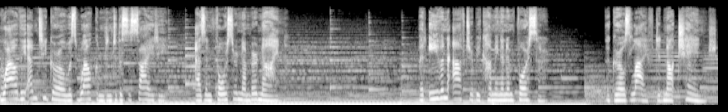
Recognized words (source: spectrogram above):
while the Empty Girl was welcomed into the Society as Enforcer Number 9. But even after becoming an Enforcer, the girl's life did not change.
